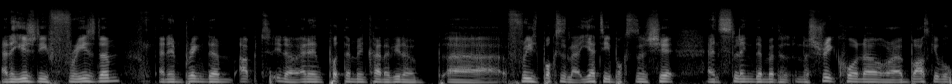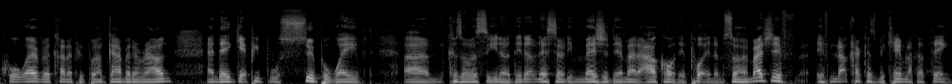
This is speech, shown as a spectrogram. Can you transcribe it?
and they usually freeze them and then bring them up to, you know, and then put them in kind of, you know, uh, freeze boxes like Yeti boxes and shit, and sling them at the, in the street corner or a basketball court, wherever kind of people are gathered around, and they get people super waved, because um, obviously, you know, they don't necessarily measure the amount of alcohol they put in them. So imagine if if nutcrackers became like a thing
